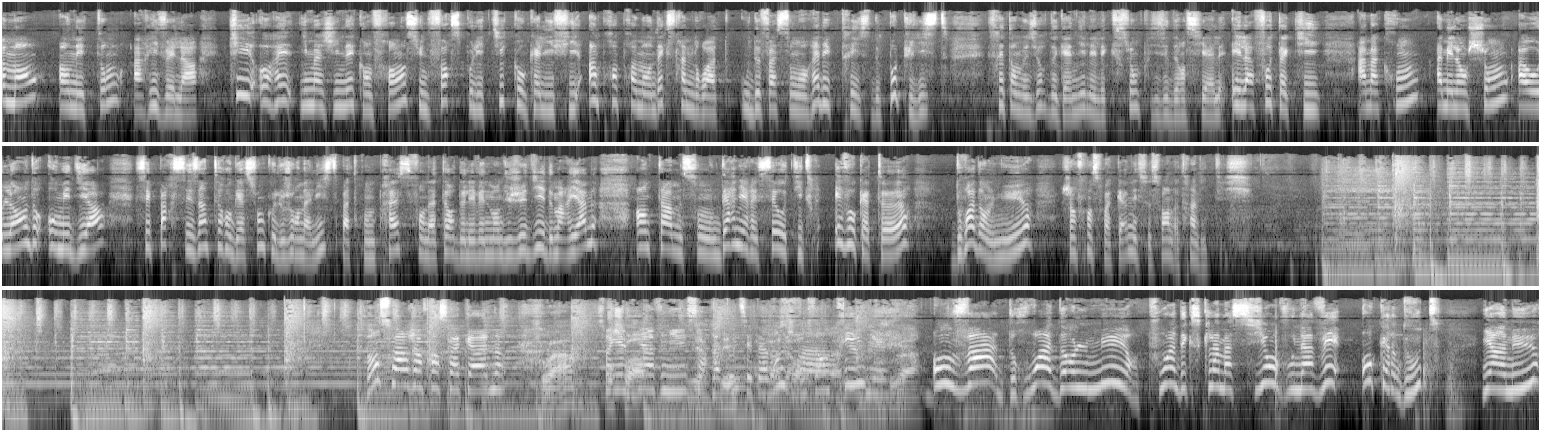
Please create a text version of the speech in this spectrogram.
Comment en est-on arrivé là? Qui aurait imaginé qu'en France, une force politique qu'on qualifie improprement d'extrême droite ou de façon réductrice de populiste serait en mesure de gagner l'élection présidentielle? Et la faute à qui? À Macron À Mélenchon À Hollande Aux médias? C'est par ces interrogations que le journaliste, patron de presse, fondateur de l'événement du jeudi et de Marianne, entame son dernier essai au titre évocateur Droit dans le mur. Jean-François Kahn est ce soir notre invité. Bonsoir Jean-François Kahn. Bonsoir. Soyez le bienvenu sur le plateau de C'est à vous, je vous en prie. On va droit dans le mur, point d'exclamation. Vous n'avez aucun doute. Il y a un mur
